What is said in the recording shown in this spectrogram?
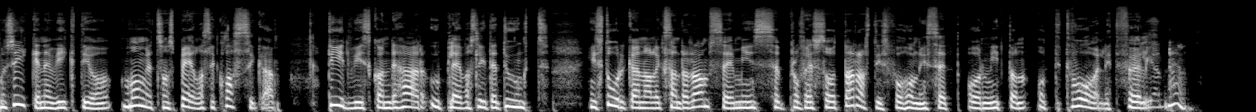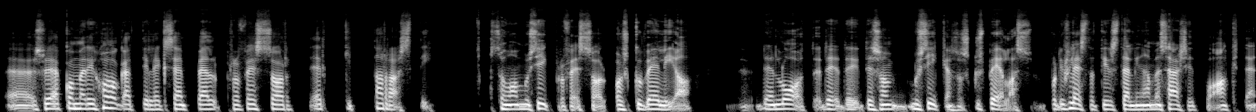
Musiken är viktig och många som spelas är klassiker. Tidvis kan det här upplevas lite tungt. Historikern Alexandra Ramsey minns professor Tarastis förhållningssätt år 1982 enligt följande. Mm. Eh, så jag kommer ihåg att till exempel professor Erkki Tarasti, som var musikprofessor och skulle välja eh, den låt, det, det, det som, musiken som skulle spelas på de flesta tillställningar, men särskilt på akten.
